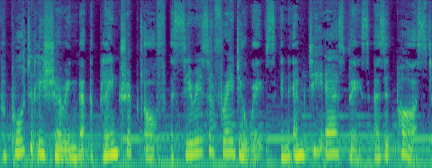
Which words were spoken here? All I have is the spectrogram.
purportedly showing that the plane tripped off a series of radio waves in empty airspace as it passed,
